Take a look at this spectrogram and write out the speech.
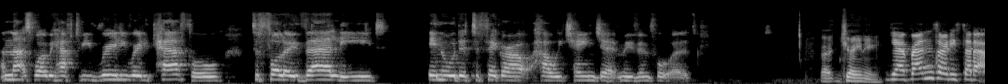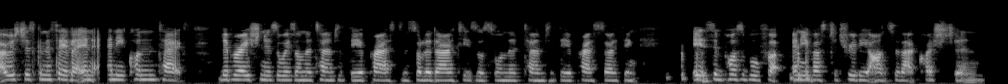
And that's why we have to be really, really careful to follow their lead in order to figure out how we change it moving forward. Uh, Janie. Yeah, Ren's already said it. I was just going to say that in any context, liberation is always on the terms of the oppressed, and solidarity is also on the terms of the oppressed. So I think it's impossible for any of us to truly answer that question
